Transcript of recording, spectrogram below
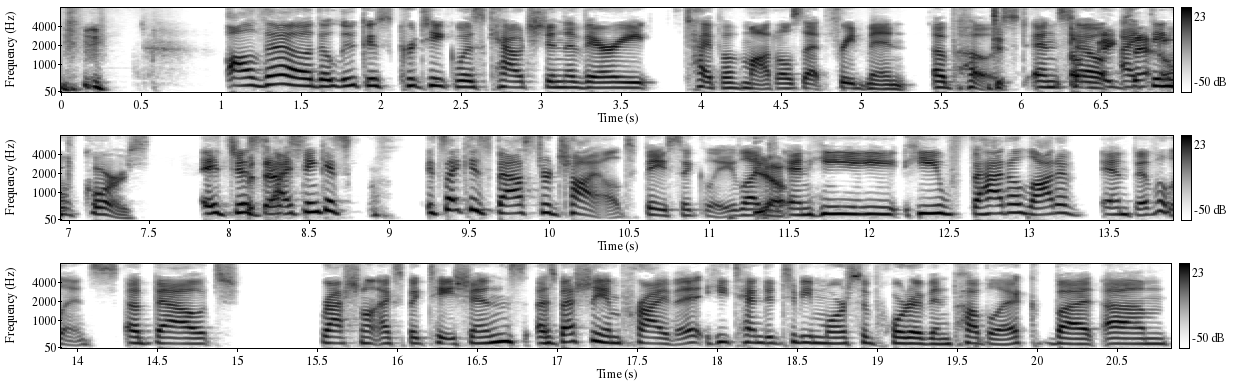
Although the Lucas critique was couched in the very type of models that Friedman opposed. And so oh, exactly, I think of course. It just I think it's it's like his bastard child basically. Like yeah. and he he had a lot of ambivalence about rational expectations, especially in private. He tended to be more supportive in public, but um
